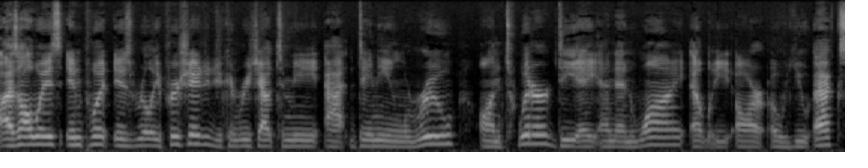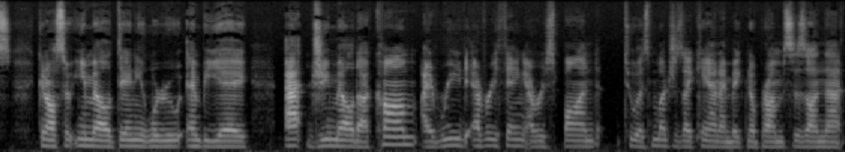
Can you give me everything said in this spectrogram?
As always, input is really appreciated. You can reach out to me at Danny Leroux on Twitter, D A N N Y L E R O U X. You can also email Danny Leroux MBA at gmail.com. I read everything, I respond to as much as I can. I make no promises on that.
